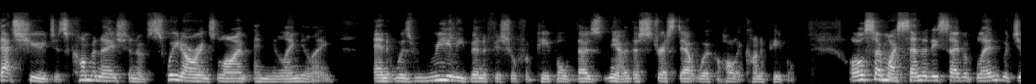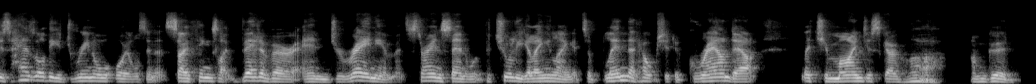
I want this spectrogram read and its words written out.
That's huge. It's a combination of sweet orange, lime, and ylang ylang. And it was really beneficial for people, those, you know, the stressed out workaholic kind of people. Also, my Sanity Saver blend, which is has all the adrenal oils in it. So things like vetiver and geranium, Australian sandalwood, patchouli, ylang ylang. It's a blend that helps you to ground out, let your mind just go, oh, I'm good.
